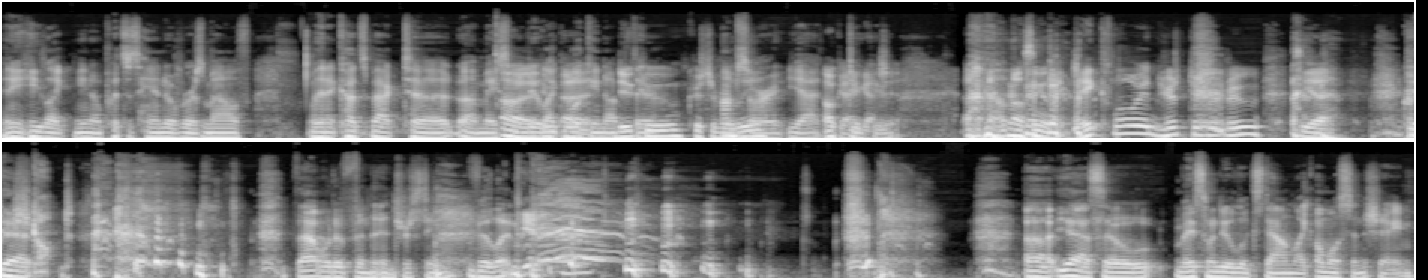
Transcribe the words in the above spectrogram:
and he, he like you know puts his hand over his mouth, and then it cuts back to uh, Mason Uh, Windu like uh, looking up there. Dooku, Christopher I'm Lee? sorry, yeah. Okay, I Dooku. gotcha. I was thinking like Jake Lloyd, Christopher Lee. Yeah. Yeah. Scott. That would have been an interesting villain. Uh, yeah, so Mace Windu looks down like almost in shame.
